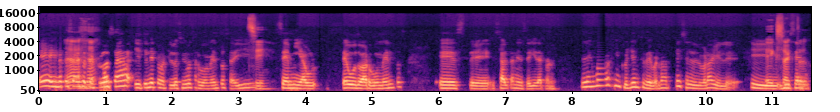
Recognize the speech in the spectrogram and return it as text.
¡Ey, no te sabes otra cosa! Y tiene como que los mismos argumentos ahí, semi-pseudo argumentos este, saltan enseguida con lenguaje incluyente de verdad, es el braille. Y dicen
